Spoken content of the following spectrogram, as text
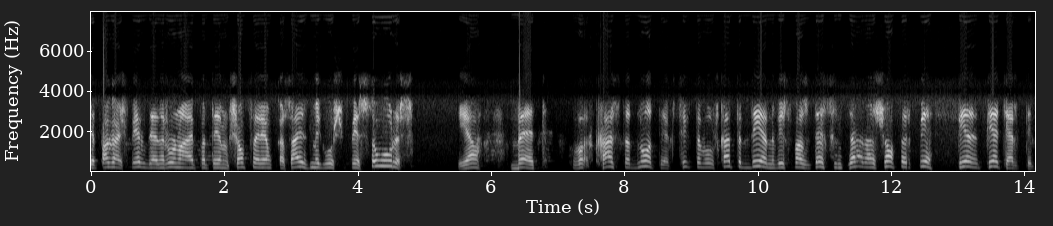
Te pagājušajā piekdienā runāja par tiem šoferiem, kas aizmiguši pie stūres. Ja? Bet va, kas tad notiek? Cik tā būs katru dienu? Vismaz desmit zērā šoferi pie, pie, pieķerti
